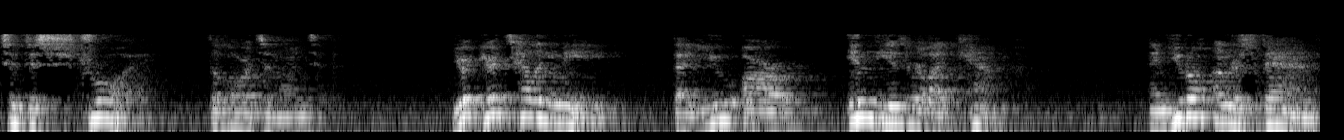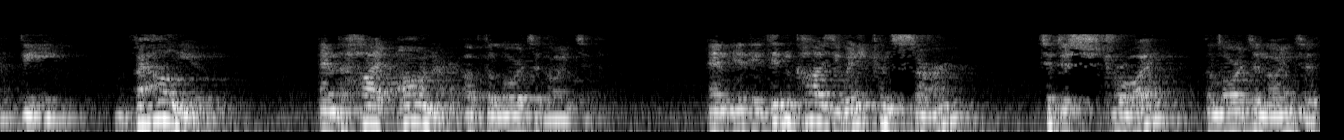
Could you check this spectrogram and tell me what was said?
to destroy the Lord's anointed? You're, you're telling me that you are in the Israelite camp and you don't understand the value and the high honor of the Lord's anointed. And it, it didn't cause you any concern to destroy the Lord's anointed?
